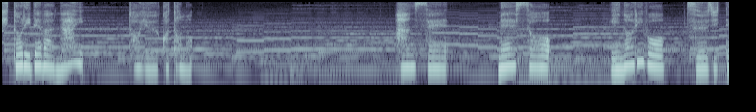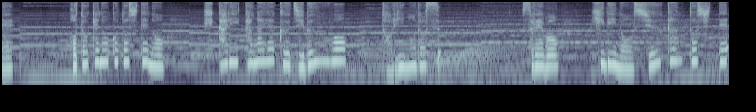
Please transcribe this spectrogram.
一人ではないということも。反省瞑想祈りを通じて仏の子としての光り輝く自分を取り戻す。それを日々の習慣として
